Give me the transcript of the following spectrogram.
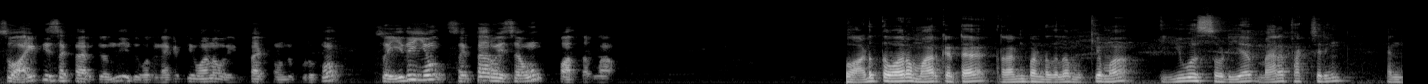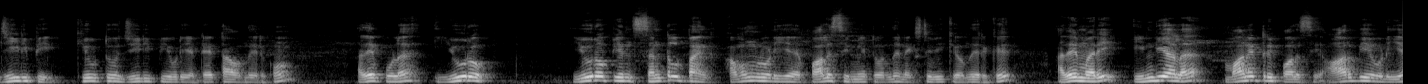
ஸோ ஐடி செக்டாருக்கு வந்து இது ஒரு நெகட்டிவான ஒரு இம்பேக்ட் வந்து கொடுக்கும். ஸோ இதையும் செக்டார் வைஸாகவும் பார்த்துடலாம். ஸோ அடுத்த வாரம் மார்க்கெட்டை ரன் பண்ணுறதுல முக்கியமாக யூஎஸோடைய manufacturing and GDP Q two ஜிடிபியுடைய டேட்டா வந்து இருக்கும். அதே போல் யூரோப் யூரோப்பியன் சென்ட்ரல் பேங்க் அவங்களுடைய பாலிசி மீட் வந்து நெக்ஸ்ட் வீக் வந்து இருக்குது அதே மாதிரி இந்தியாவில் மானிட்ரி பாலிசி ஆர்பிஐடைய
